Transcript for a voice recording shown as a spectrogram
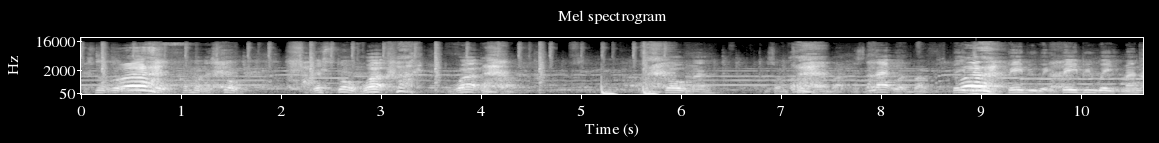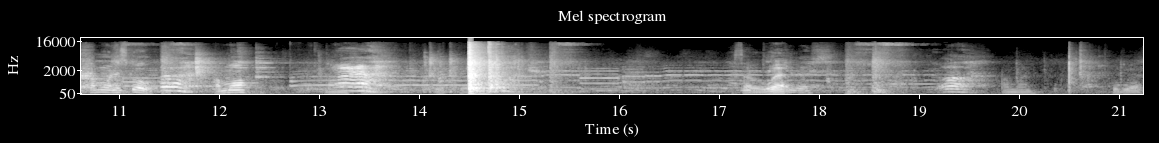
It's not real. Let's go. Come on, let's go. Let's go. Work. Work, bro. Let's go, man. That's what I'm talking about. It's light work, bro. Baby weight, baby weight, baby weight, man. Come on, let's go. One more. Ah. That's how it works. Oh, Come on. Good work.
